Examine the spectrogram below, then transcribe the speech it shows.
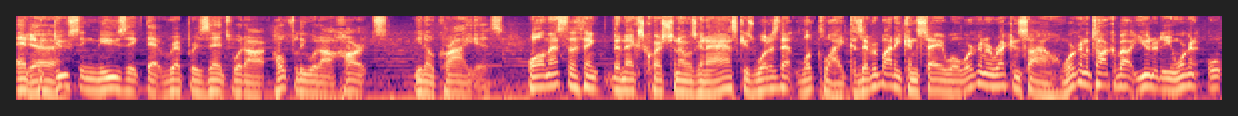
and Yeah. producing music that represents what our hopefully what our hearts, you know, cry is. Well, and that's the thing. The next question I was going to ask is, what does that look like? Because everybody can say, well, we're going to reconcile, we're going to talk about unity, and we're going to. Well,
